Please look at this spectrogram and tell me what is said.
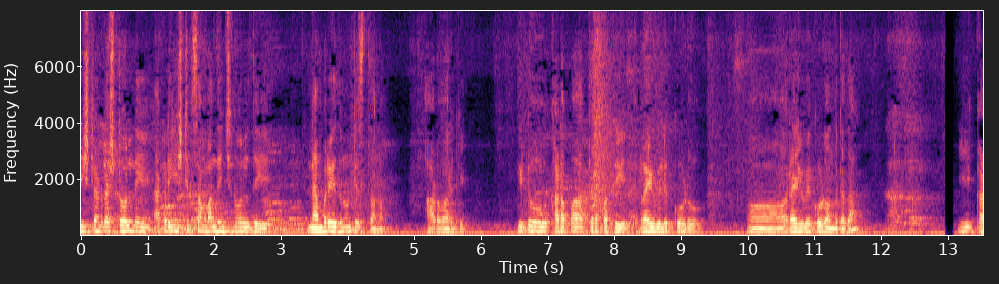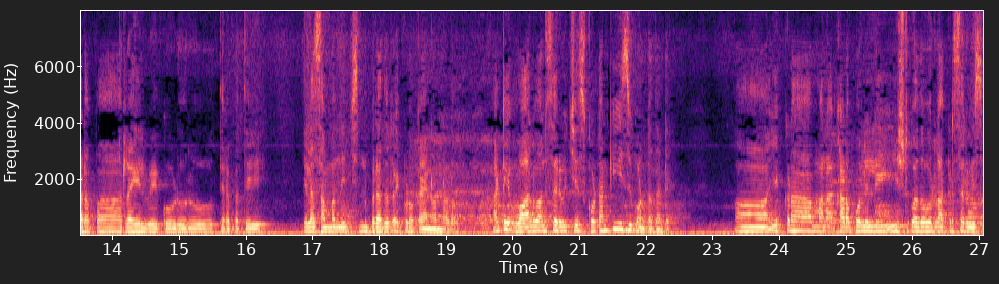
ఈస్ట్ అండ్ వెస్ట్ వాళ్ళని అక్కడ ఈస్ట్కి సంబంధించిన వాళ్ళది నెంబర్ ఏది నుండి ఇస్తాను ఆడవారికి. ఇటు Kadapa Tirupati railway code railway code ఉంది కదా? ఈ కడప రైల్వే కోడూరు తిరుపతి ఇలా సంబంధించిన బ్రదర్ ఇక్కడ ఒక ఆయన ఉన్నాడు. అంటే వాళ్ళు వాళ్ళు సర్వీస్ చేసుకోవడానికి ఈజీగా ఉంటుందండి. ఇక్కడ మన కడపలు వెళ్ళి ఈస్ట్ గోదావరిలో అక్కడ సర్వీస్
